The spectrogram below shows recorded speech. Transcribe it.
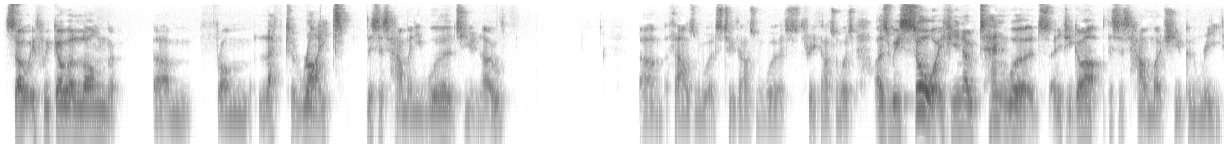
So if we go along um, from left to right, this is how many words you know um, 1,000 words, 2,000 words, 3,000 words. As we saw, if you know 10 words, and if you go up, this is how much you can read.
